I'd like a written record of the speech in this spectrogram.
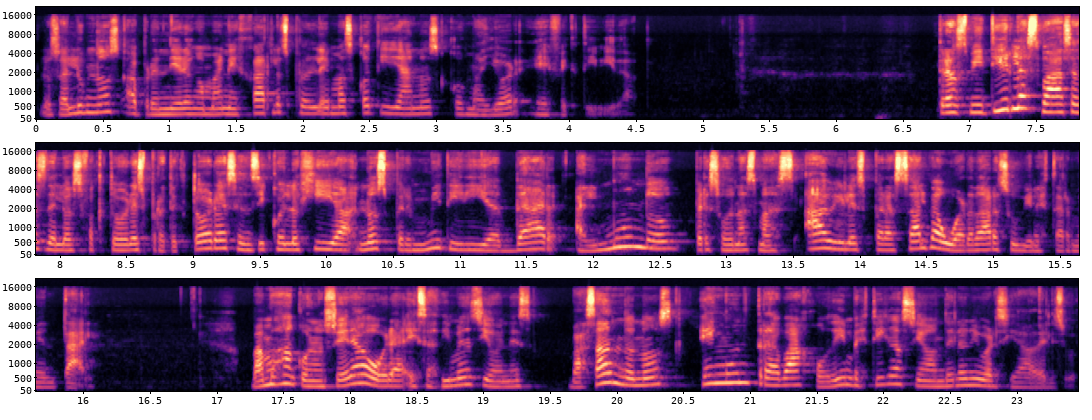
Los alumnos aprendieron a manejar los problemas cotidianos con mayor efectividad. Transmitir las bases de los factores protectores en psicología nos permitiría dar al mundo personas más hábiles para salvaguardar su bienestar mental. Vamos a conocer ahora esas dimensiones basándonos en un trabajo de investigación de la Universidad del Sur.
